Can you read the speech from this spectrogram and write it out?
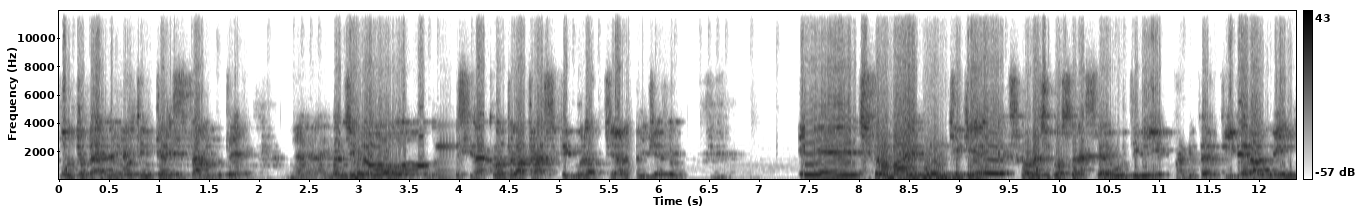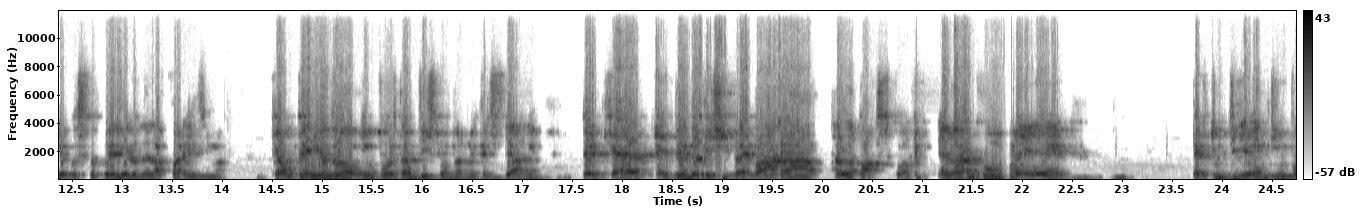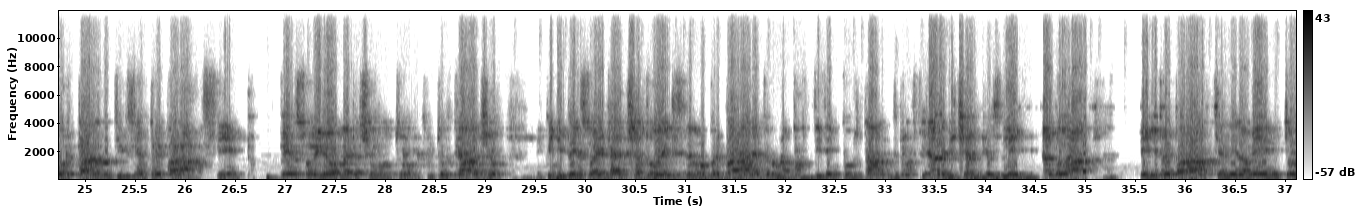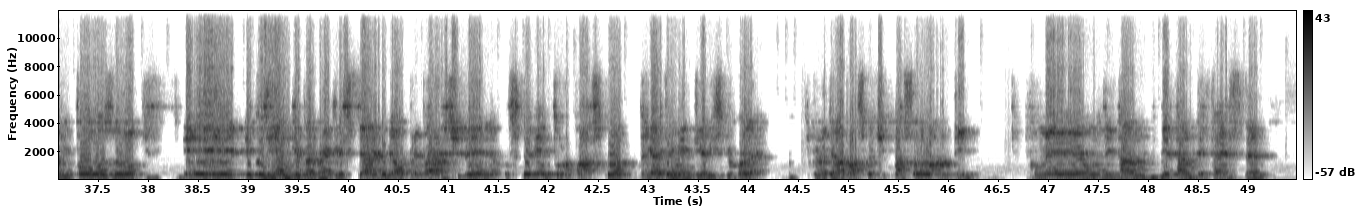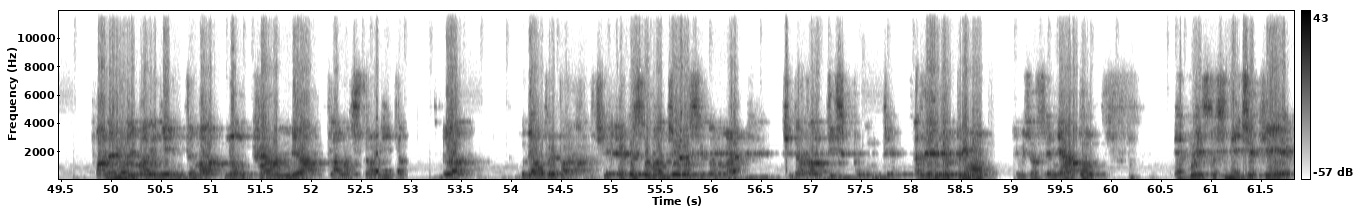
molto bello, molto interessante, eh, il Vangelo dove si racconta la trasfigurazione di Gesù. E ci sono vari punti che secondo me ci possono essere utili proprio per vivere al meglio questo periodo della Quaresima, che è un periodo importantissimo per noi cristiani, perché è il periodo che ci prepara alla Pasqua. E allora come per tutti gli eventi importanti bisogna prepararsi, penso io, a me piace molto tutto il calcio, e quindi penso ai calciatori che si devono preparare per una partita importante, per la finale di Champions League. Allora devi prepararti, allenamento, riposo, e, e, così anche per noi cristiani, dobbiamo prepararci bene a questo evento, la Pasqua, perché altrimenti il rischio qual è? Quello che la Pasqua ci passa davanti, come una delle tante, tante feste, ma a noi non rimane niente, ma non cambia la nostra vita allora, dobbiamo prepararci e questo Vangelo secondo me ci dà tanti spunti. Ad esempio il primo che mi sono segnato è questo, si dice che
